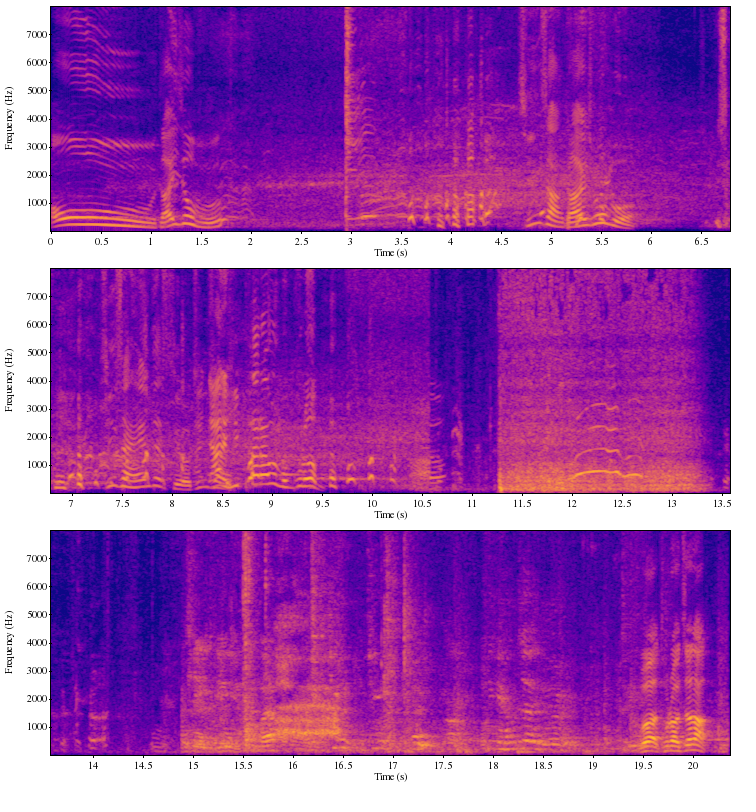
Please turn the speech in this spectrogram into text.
오, 나이저브. 진상 다이저브. 진상 핸드스요. 진상. 야 휘파람은 못 불어. 뭐야 돌아왔잖아.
